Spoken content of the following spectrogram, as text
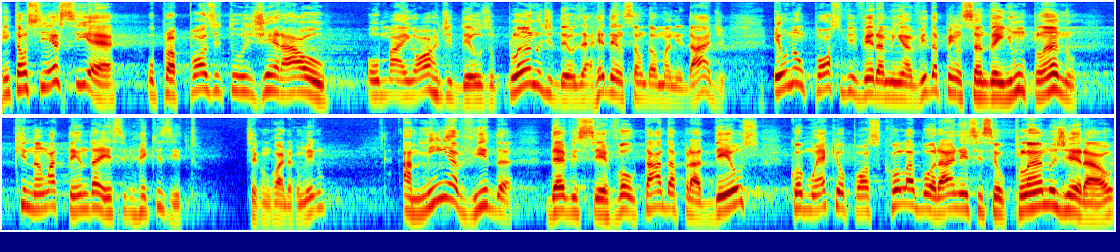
Então, se esse é o propósito geral ou maior de Deus, o plano de Deus é a redenção da humanidade, eu não posso viver a minha vida pensando em um plano que não atenda a esse requisito. Você concorda comigo? A minha vida deve ser voltada para Deus como é que eu posso colaborar nesse seu plano geral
